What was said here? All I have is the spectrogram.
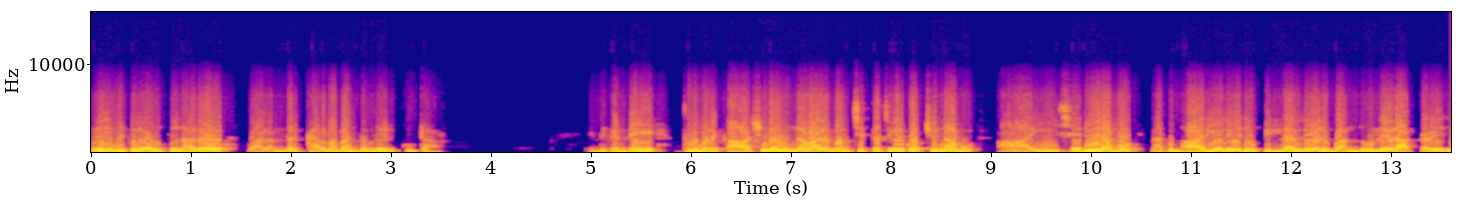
ప్రేమికులు అవుతున్నారో వాళ్ళందరూ కర్మబంధంలో ఇరుక్కుంటారు. ఎందుకంటే ఇప్పుడు మనం కాశీలో ఉన్నవాళ్ళ మన చిట్ట చివరికి వచ్చున్నాము. ఆ ఈ శరీరము నాకు భార్య లేదు పిల్లలు లేరు బంధువులు లేరు అక్క లేదు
